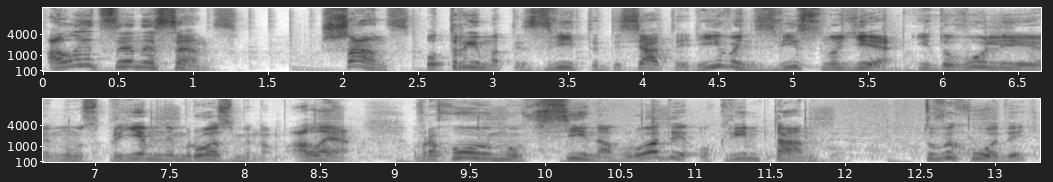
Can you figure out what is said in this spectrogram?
Але це не сенс. Шанс отримати звідти 10 рівень, звісно, є, і доволі ну, з приємним розміном. Але враховуємо всі нагороди, окрім танку. То виходить,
